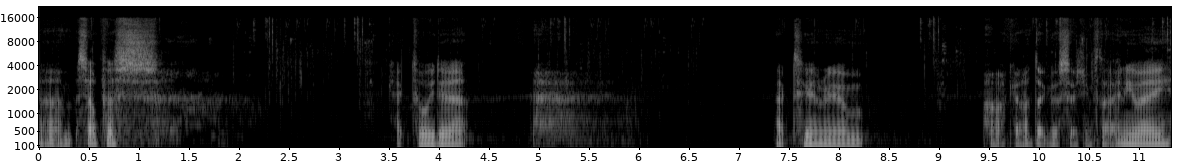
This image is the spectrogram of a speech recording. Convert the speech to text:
Um, Selpus. Cactoida. Bacterium. Oh, okay, I don't go searching for that anyway.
